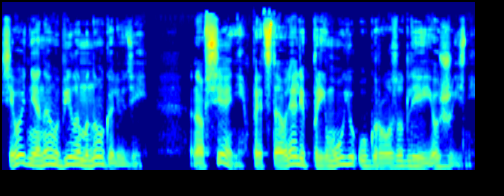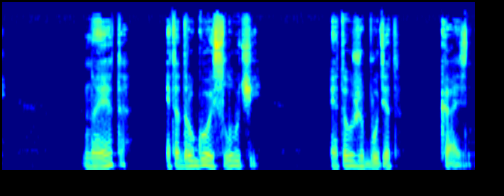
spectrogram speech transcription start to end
Сегодня она убила много людей но все они представляли прямую угрозу для ее жизни. Но это, это другой случай. Это уже будет казнь.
